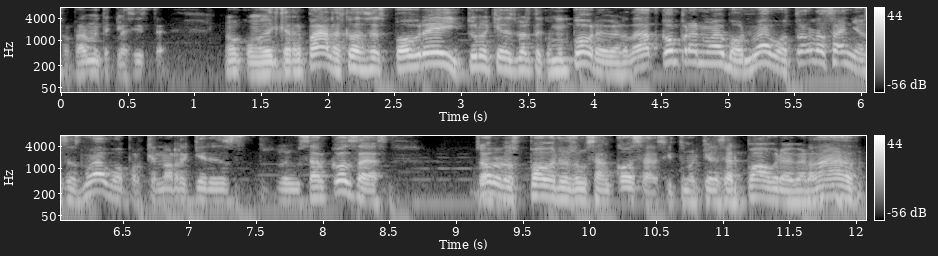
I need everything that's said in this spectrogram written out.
totalmente clasista, ¿no? Como el que repara las cosas es pobre y tú no quieres verte como un pobre, ¿verdad? Compra nuevo, nuevo, todos los años es nuevo porque no requieres reusar cosas. Solo los pobres reusan cosas y tú no quieres ser pobre, ¿verdad?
